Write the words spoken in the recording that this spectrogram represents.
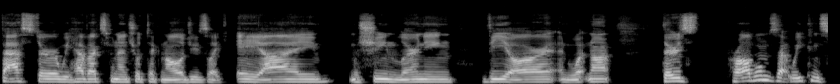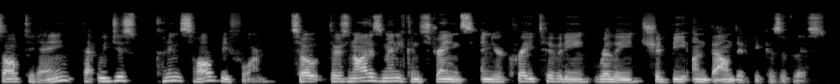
faster, we have exponential technologies like AI, machine learning, VR, and whatnot. There's problems that we can solve today that we just couldn't solve before. So there's not as many constraints, and your creativity really should be unbounded because of this.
